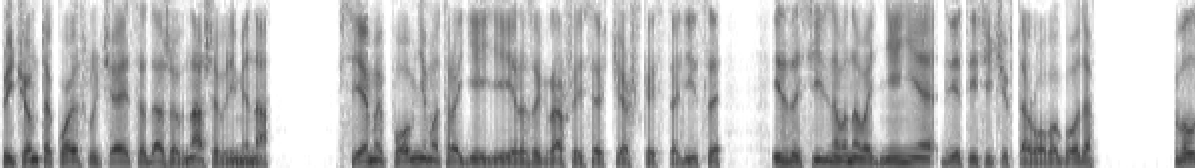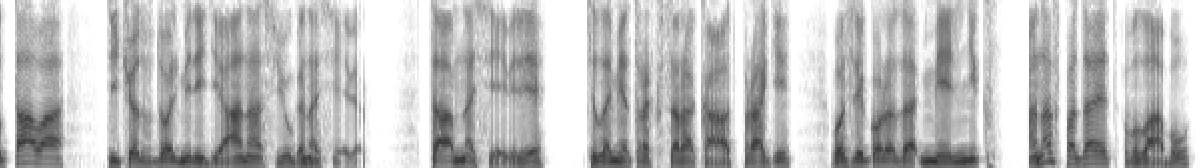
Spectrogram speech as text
причем такое случается даже в наши времена. Все мы помним о трагедии, разыгравшейся в чешской столице из-за сильного наводнения 2002 года. Волтава течет вдоль меридиана с юга на север. Там, на севере, километрах в сорока от Праги, возле города Мельник, она впадает в Лабу,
